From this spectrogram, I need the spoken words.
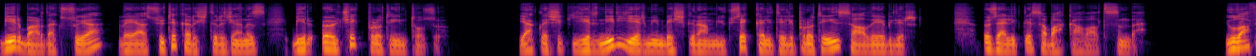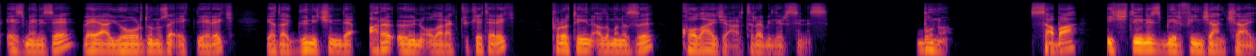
Bir bardak suya veya süte karıştıracağınız bir ölçek protein tozu. Yaklaşık 20-25 gram yüksek kaliteli protein sağlayabilir. Özellikle sabah kahvaltısında. Yulaf ezmenize veya yoğurdunuza ekleyerek ya da gün içinde ara öğün olarak tüketerek protein alımınızı kolayca artırabilirsiniz. Bunu sabah içtiğiniz bir fincan çay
